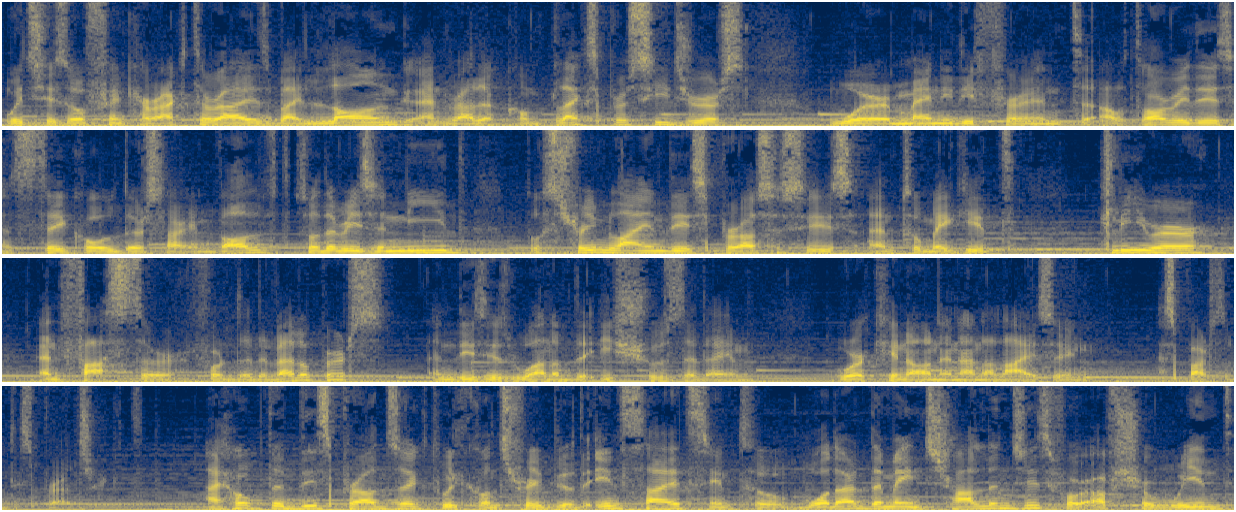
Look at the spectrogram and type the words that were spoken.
which is often characterized by long and rather complex procedures where many different authorities and stakeholders are involved. So there is a need to streamline these processes and to make it clearer and faster for the developers. And this is one of the issues that I'm working on and analyzing as part of this project. I hope that this project will contribute insights into what are the main challenges for offshore wind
